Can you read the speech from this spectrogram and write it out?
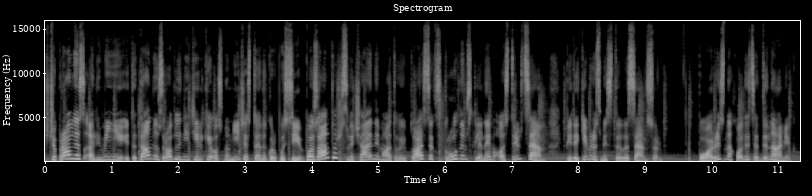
Щоправда, з алюмінію і титану зроблені тільки основні частини корпусів. Позаду ж звичайний матовий пластик з круглим скляним острівцем, під яким розмістили сенсор. Поруч знаходиться динамік.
